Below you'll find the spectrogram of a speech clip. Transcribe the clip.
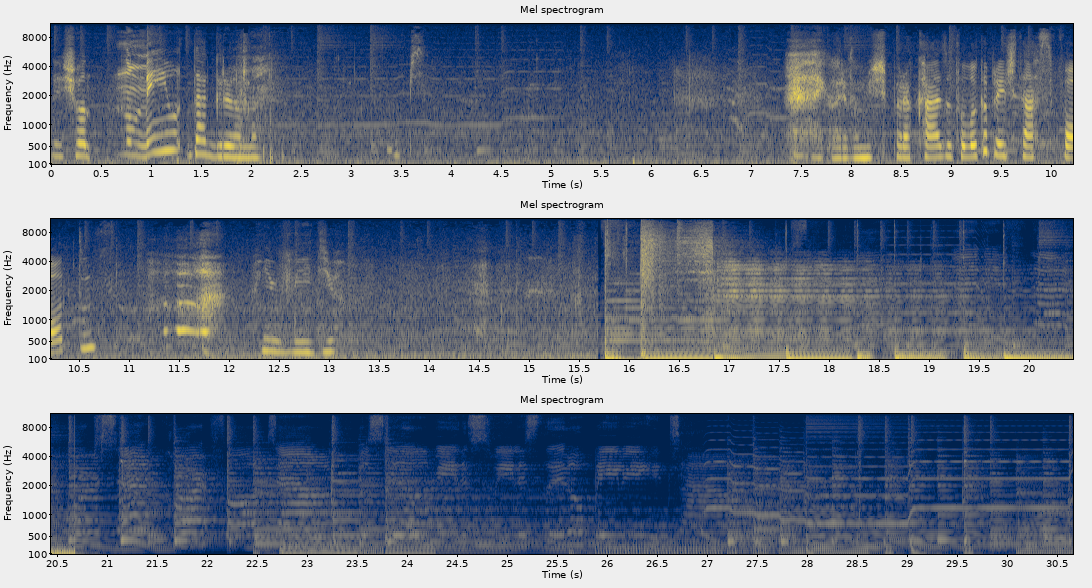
Deixou no meio da grama. Ups. Agora vamos para casa. Eu tô louca pra editar as fotos e o vídeo.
